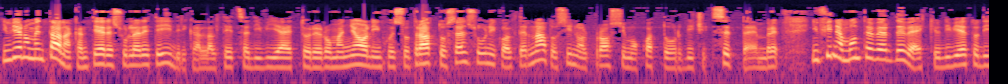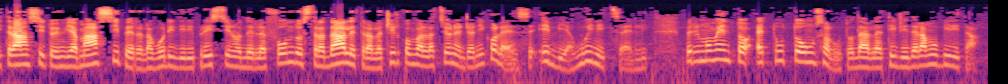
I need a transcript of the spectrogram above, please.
In via Nomentana, cantiere sulla rete idrica all'altezza di via Ettore Romagnoli, in questo tratto senso unico alternato sino al prossimo 14 settembre. Infine a Monteverde Vecchio, divieto di transito in via Massi per lavori di ripristino del fondo stradale tra la circonvallazione Gianicolense e via Guinizelli. Per il momento è tutto, un saluto dal TG della Mobilità.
